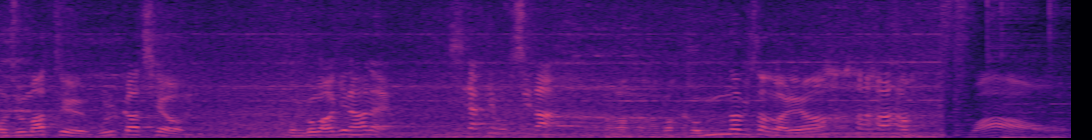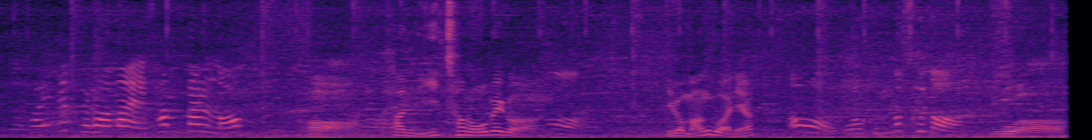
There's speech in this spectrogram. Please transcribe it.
호주마트 물가 체험 궁금하긴 하네. 시작해봅시다. 아, 막 겁나 비싼 거 아니야? 와우. 파인애플 하나에 3달러? 어, 한 2,500원. 어. 이거 망고 아니야? 어, 와, 겁나 크다. 우와,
